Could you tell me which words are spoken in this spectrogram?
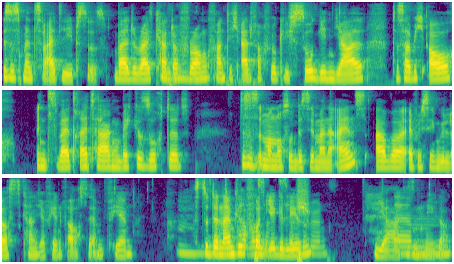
ist es mein zweitliebstes, weil „The Right Kind of Mhm. Wrong“ fand ich einfach wirklich so genial. Das habe ich auch in 2 3 Tagen weggesuchtet. Das ist immer noch so 'n bisschen meine Eins, aber „Everything We Lost“ kann ich auf jeden Fall auch sehr empfehlen. Hast Mhm. du Auch denn ein Buch von ihr sind sehr gelesen? schön. Ja, die sind Ähm, mega.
